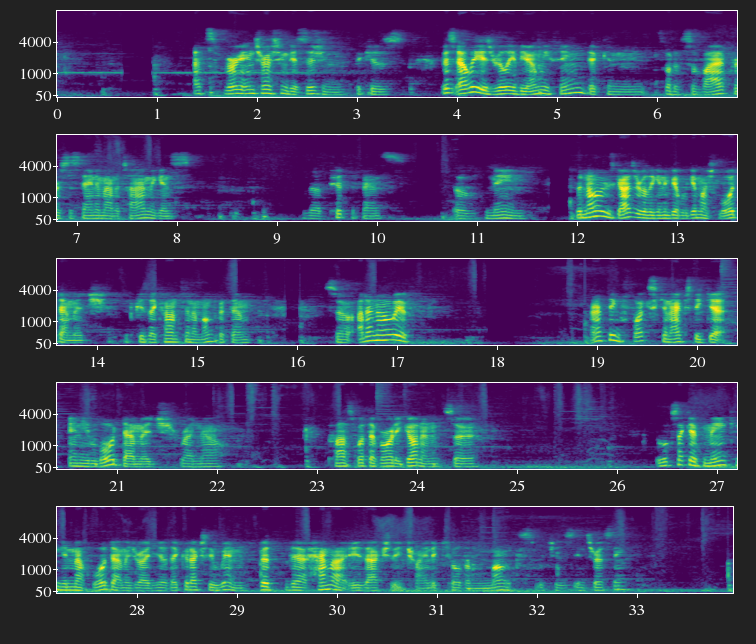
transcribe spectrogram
That's a very interesting decision, because this Ellie is really the only thing that can sort of survive for a sustained amount of time against the pit defense of Mean. But none of these guys are really going to be able to get much lord damage because they can't send a monk with them. So I don't know if... I don't think Flux can actually get any lord damage right now. Plus what they've already gotten, so... It looks like if Mean can get enough lord damage right here, they could actually win. But their hammer is actually trying to kill the monks, which is interesting.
